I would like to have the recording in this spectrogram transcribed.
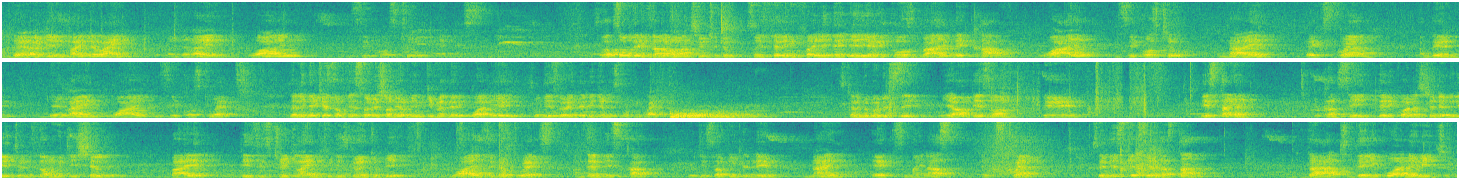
And then again by the line, by the line y is equals to x. So that's what the examiner wants you to do. So he's telling you find the area enclosed by the curve y is equals to 9x squared and then the line y is equals to x. Then in the case of the solution, you've been given the required area. So this is where the region is looking like. It's going to be good to see. We have this one. The, this time, you can see the required shaded region is the one which is shielded by this straight line which is going to be y is equal to x and then this curve which is having the name 9x minus x squared. So in this case you understand that the required a region,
